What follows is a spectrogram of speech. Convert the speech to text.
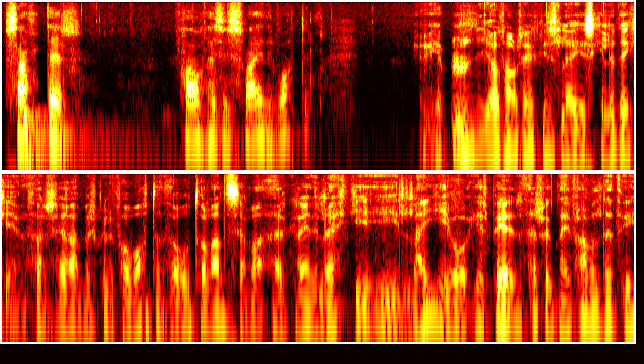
samt er fá þessi svæði vottun. Já þá er reynskinslega ég skilir þetta ekki. Þar sé að mér skulle fá vottun þá út á land sem er greinilega ekki í lægi og ég spyr þess vegna í framhaldið því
